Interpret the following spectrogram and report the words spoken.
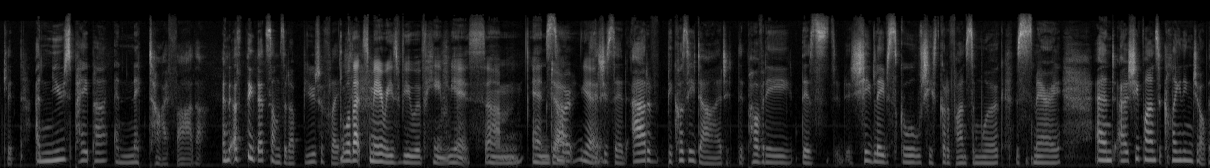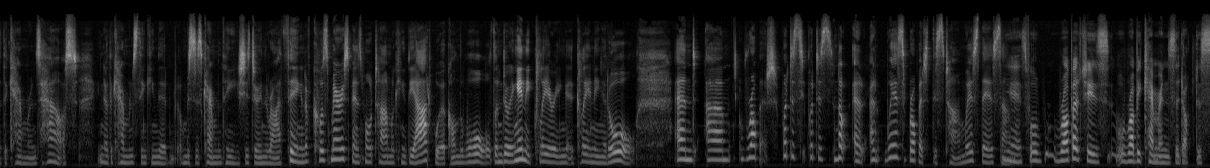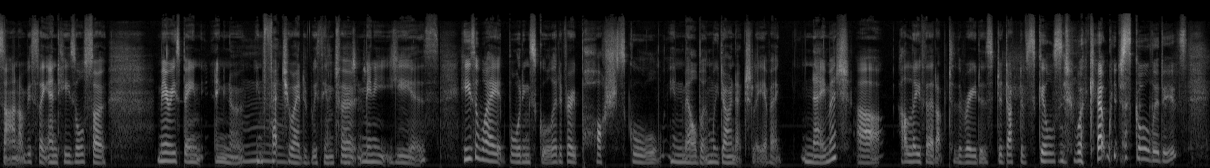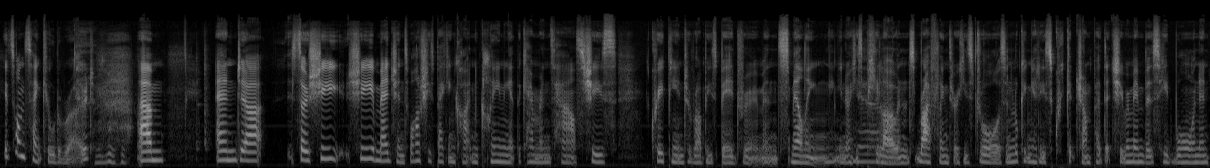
clip a newspaper and necktie father. And I think that sums it up beautifully. Well, that's Mary's view of him, yes. Um, and So, uh, yeah, as you said, out of because he died, the poverty. There's she leaves school. She's got to find some work. This is Mary, and uh, she finds a cleaning job at the Cameron's house. You know, the Camerons thinking that or Mrs. Cameron thinking she's doing the right thing, and of course, Mary spends more time looking at the artwork on the wall than doing any clearing cleaning at all. And um, Robert, what does what does not? Uh, uh, where's Robert this time? Where's their son? Yes, well, Robert is, well, Robbie Cameron's the doctor's son, obviously, and he's also, Mary's been, you know, infatuated with him for many years. He's away at boarding school at a very posh school in Melbourne. We don't actually ever name it. Uh, I'll leave that up to the reader's deductive skills to work out which school it is. It's on St Kilda Road. Um, and uh, so she she imagines while she's back in Kyneton cleaning at the Cameron's house, she's creeping into Robbie's bedroom and smelling, you know, his Yeah. pillow and rifling through his drawers and looking at his cricket jumper that she remembers he'd worn and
